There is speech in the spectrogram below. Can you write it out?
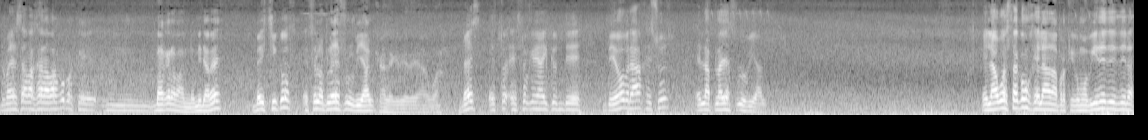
No vayas a bajar abajo porque mm, va grabando. Mira, ¿ves? ¿Veis, chicos? Esto es la playa fluvial. Qué alegría de agua. ¿Ves? Esto, esto que hay de, de obra, Jesús, es la playa fluvial. El agua está congelada porque como viene desde la...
